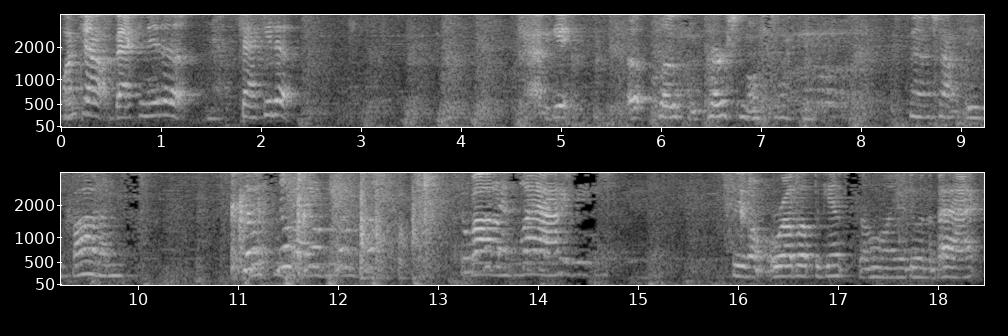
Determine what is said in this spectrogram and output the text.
Watch out, backing it up. Back it up. Gotta get up close and personal so I can finish out these bottoms. this is no, why no, no, no. Don't bottoms put that stuff baby. last so you don't rub up against them while you're doing the back.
